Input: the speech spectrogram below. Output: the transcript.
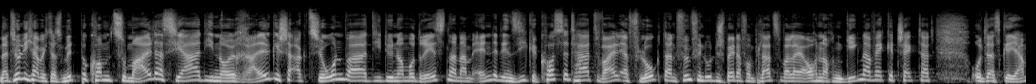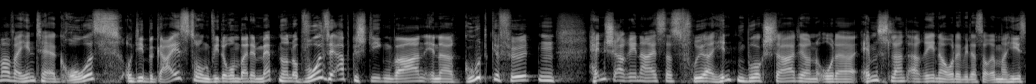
Natürlich habe ich das mitbekommen, zumal das ja die neuralgische Aktion war, die Dynamo Dresden dann am Ende den Sieg gekostet hat, weil er flog dann fünf Minuten später vom Platz, weil er ja auch noch einen Gegner weggecheckt hat und das Gejammer war hinterher groß und die Begeisterung Stimmung wiederum bei den Mapnern, obwohl sie abgestiegen waren, in einer gut gefüllten Hensch Arena heißt das früher, Hindenburg Stadion oder Emsland Arena oder wie das auch immer hieß.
